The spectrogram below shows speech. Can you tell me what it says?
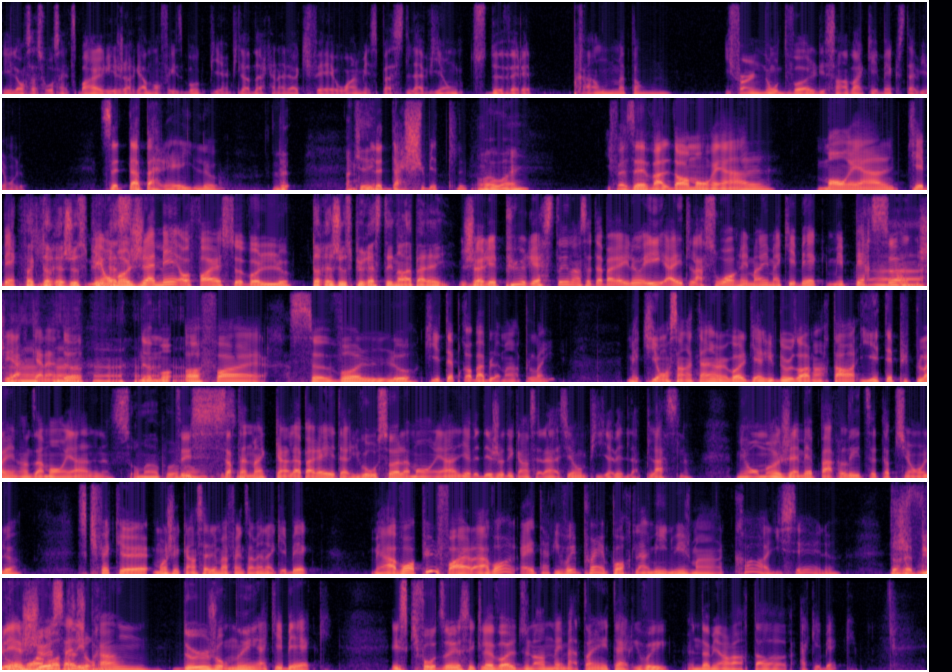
Et là, on s'assoit au Saint-Hubert et je regarde mon Facebook, puis il y a un pilote d'Air Canada qui fait Ouais, mais c'est parce que l'avion que tu devrais prendre, mettons. là, Il fait un autre vol, il s'en va à Québec, cet avion-là. Cet appareil-là, OK. le Dash 8, là, Ouais, ouais. il faisait Val d'Or-Montréal, Montréal-Québec. Fait que t'aurais juste pu, Mais on m'a jamais offert ce vol-là. t'aurais juste pu rester dans l'appareil. J'aurais pu rester dans cet appareil-là et être la soirée même à Québec, mais personne Ah, chez Air ah, Canada ah, ah, ne m'a offert ce vol-là, qui était probablement plein, mais qui, on s'entend, un vol qui arrive deux heures en retard, il était plus plein rendu à Montréal. là. Sûrement pas. Tu sais, non, c'est certainement que quand l'appareil est arrivé au sol à Montréal, il y avait déjà des cancellations, puis il y avait de la place. là. Mais on m'a jamais parlé de cette option-là. Ce qui fait que moi, j'ai cancellé ma fin de semaine à Québec. Mais avoir pu le faire, là, avoir être arrivé, peu importe, là, à minuit, je m'en calissais. Là. T'aurais Je pu voulais au moins avoir juste ta aller journée. prendre deux journées à Québec. Et ce qu'il faut dire, c'est que le vol du lendemain matin est arrivé une demi-heure en retard à Québec.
